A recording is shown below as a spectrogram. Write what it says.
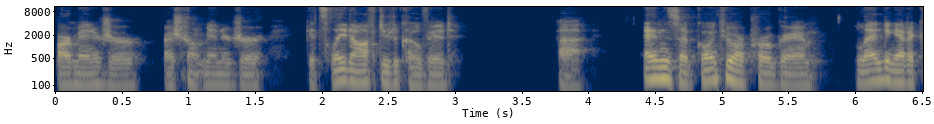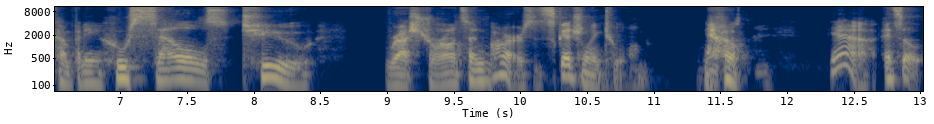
bar manager, restaurant manager, gets laid off due to COVID. Uh, ends up going through our program, landing at a company who sells to restaurants and bars. It's a scheduling tool. Now, yeah. And so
